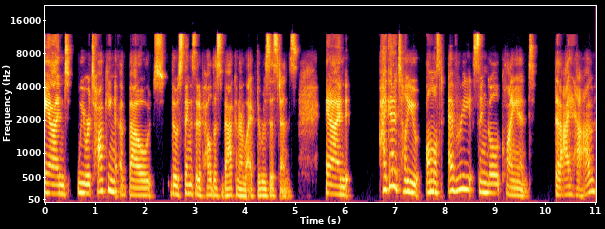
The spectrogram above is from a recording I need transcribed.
And we were talking about those things that have held us back in our life, the resistance. And I got to tell you, almost every single client that I have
